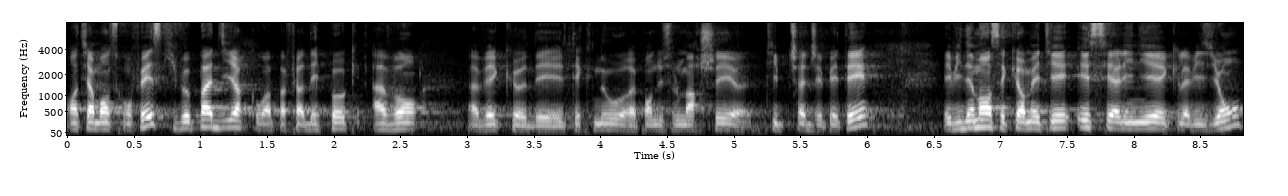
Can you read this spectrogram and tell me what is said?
entièrement de ce qu'on fait. Ce qui ne veut pas dire qu'on ne va pas faire d'époque avant avec euh, des technos répandus sur le marché euh, type ChatGPT. Évidemment, c'est cœur métier et c'est aligné avec la vision.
